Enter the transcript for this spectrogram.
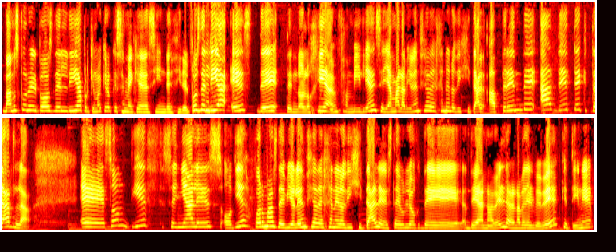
Vamos con el post del día porque no quiero que se me quede sin decir. El post del día es de tecnología en familia y se llama La violencia de género digital. Aprende a detectarla. Eh, son 10 señales o 10 formas de violencia de género digital en este blog de, Anabel, de la nave del bebé, que tiene...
